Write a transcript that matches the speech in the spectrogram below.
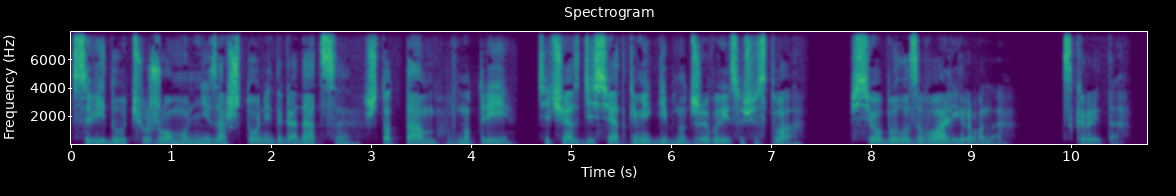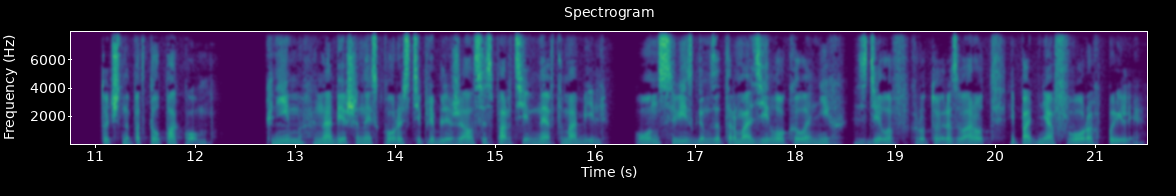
С виду чужому ни за что не догадаться, что там, внутри, сейчас десятками гибнут живые существа. Все было завуалировано, скрыто, точно под колпаком. К ним на бешеной скорости приближался спортивный автомобиль. Он с визгом затормозил около них, сделав крутой разворот и подняв ворох пыли.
